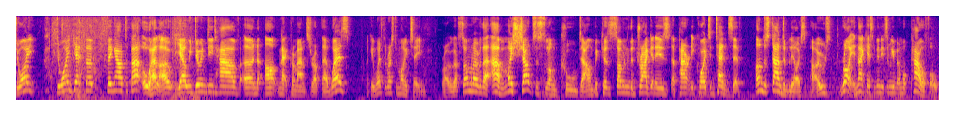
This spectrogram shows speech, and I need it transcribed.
Do I... Do I get the thing out of that? Oh, hello. Yeah, we do indeed have an Arch Necromancer up there. Where's... Okay, where's the rest of my team? Right, we've got someone over there. Ah, but my shouts are still on cooldown because summoning the dragon is apparently quite intensive. Understandably, I suppose. Right, in that case, we're going to need something a bit more powerful.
